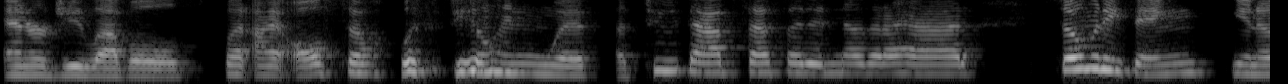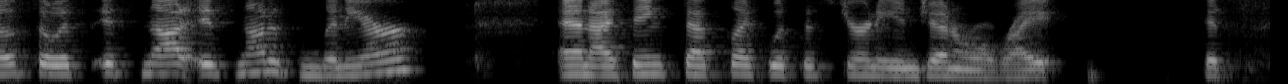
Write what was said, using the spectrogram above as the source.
Energy levels, but I also was dealing with a tooth abscess I didn't know that I had. So many things, you know, so it's it's not it's not as linear. And I think that's like with this journey in general, right? It's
